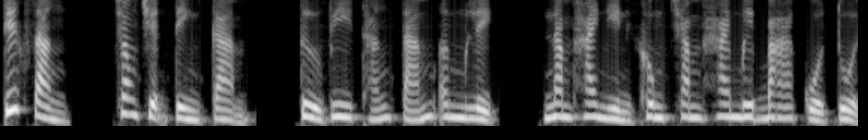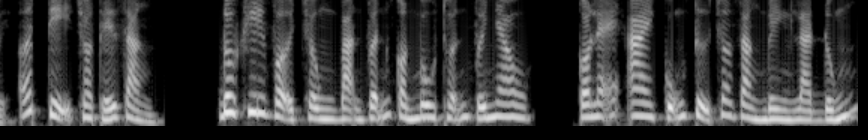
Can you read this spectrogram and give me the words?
Tiếc rằng, trong chuyện tình cảm, tử vi tháng 8 âm lịch năm 2023 của tuổi Ất Tỵ cho thấy rằng, đôi khi vợ chồng bạn vẫn còn mâu thuẫn với nhau, có lẽ ai cũng tự cho rằng mình là đúng,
